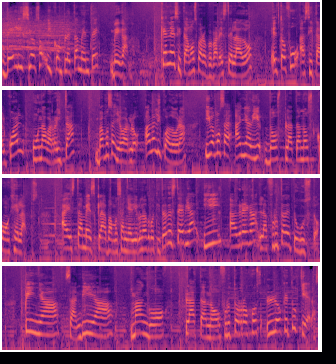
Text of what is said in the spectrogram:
delicioso y completamente vegano. ¿Qué necesitamos para preparar este helado? El tofu así tal cual, una barrita. Vamos a llevarlo a la licuadora y vamos a añadir dos plátanos congelados. A esta mezcla vamos a añadir unas gotitas de stevia y agrega la fruta de tu gusto. Piña, sandía, mango, plátano, frutos rojos, lo que tú quieras.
